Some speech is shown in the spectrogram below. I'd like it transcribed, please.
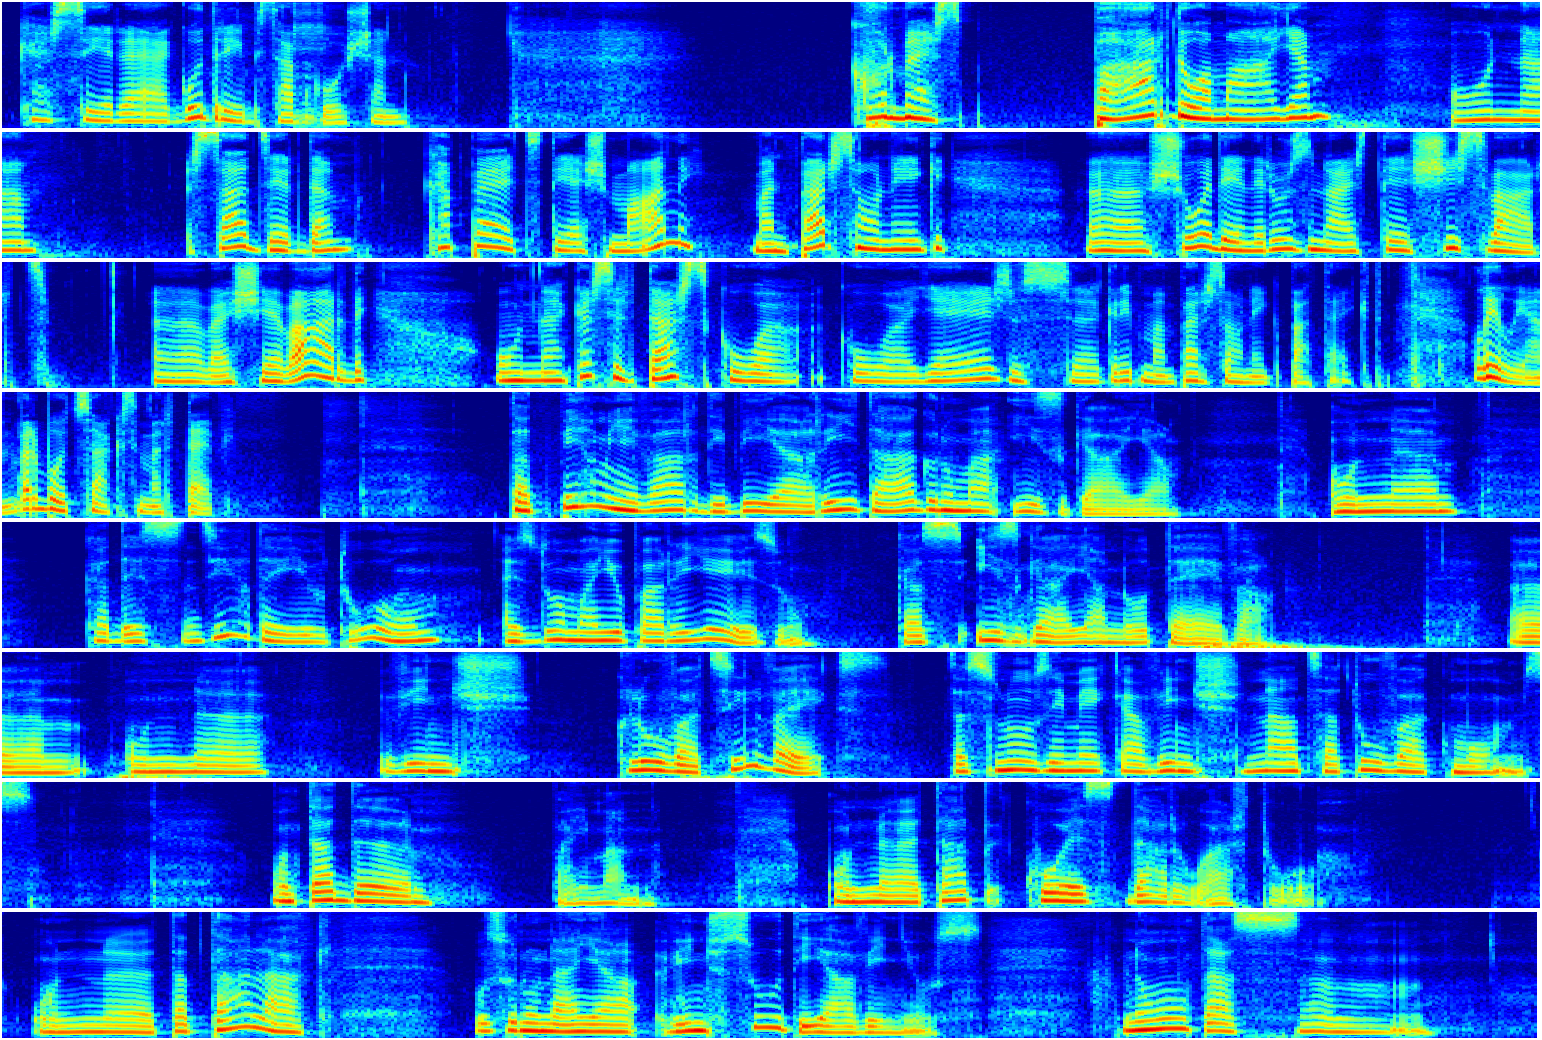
kas ir uh, gudrības apgūšana, kur mēs pārdomājam un uh, sadzirdam, kāpēc tieši mani, man personīgi, uh, šodien ir uzrunājis tieši šis vārds uh, vai šie vārdi, un uh, kas ir tas, ko, ko Jēzus uh, grib man personīgi pateikt. Lilian, varbūt sāksim ar tevi. Tad pirmie vārdi bija rīta agrumā izgāja. Un, um, kad es dzirdēju to, es domāju par Jēzu, kas izgāja no tēva. Um, un uh, viņš kļuva cilvēks, tas nozīmē, ka viņš nāca tuvāk mums. Un tad, uh, vai man, un uh, tad, ko es daru ar to? Un uh, tad tālāk uzrunāja, viņš sūtīja viņus. Nu, tas um,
